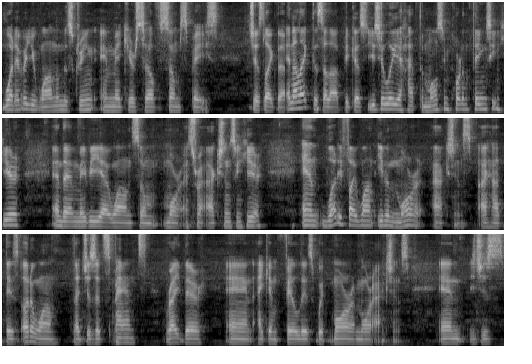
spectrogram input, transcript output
whatever you want on the screen and make yourself some space just like that. And I like this a lot because usually I have the most important things in here and then maybe I want some more extra actions in here and what if I want even more actions? I had this other one that just expands right there and I can fill this with more and more actions. And it's just,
